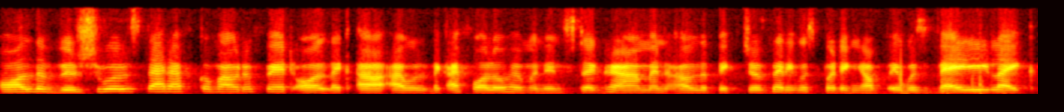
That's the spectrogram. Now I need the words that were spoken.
all the visuals that have come out of it. All like uh, I will like I follow him on Instagram, and all the pictures that he was putting up. It was very like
